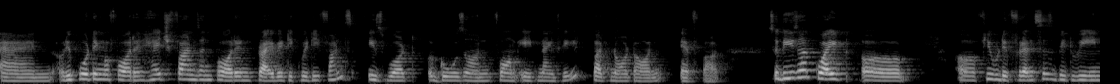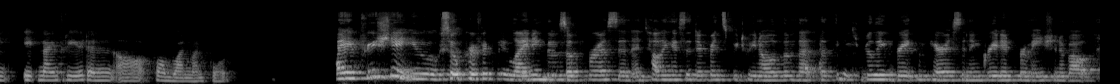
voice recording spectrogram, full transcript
And reporting of foreign hedge funds and foreign private equity funds is what goes on Form 8938, but not on FBAR. So these are quite uh, a few differences between 8938 and uh, Form 114. I appreciate you so perfectly lining those up for us and, and telling us the difference between all of them. That that was really great comparison and great information about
